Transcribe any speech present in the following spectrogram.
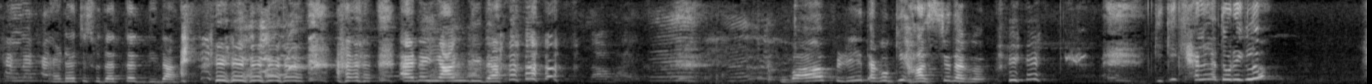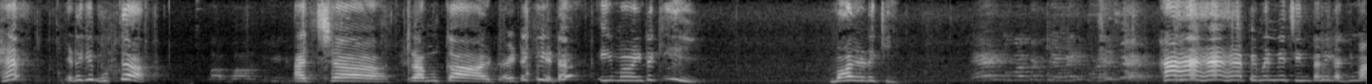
খেলনা এটা হচ্ছে সুদাত্তার দিদা। একটা ইয়াং দিদা। বাপ রে দেখো কি হাসছে দেখো। কি কি খেলনা তোর এগুলো? হ্যাঁ? এটা কি ভুট্টা? আচ্ছা ট্রাম কার্ড। এটা কি এটা? এই মা এটা কি? বল এটা কি হ্যাঁ হ্যাঁ হ্যাঁ হ্যাঁ পেমেন্ট নিয়ে চিন্তা নেই, কাকিমা।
